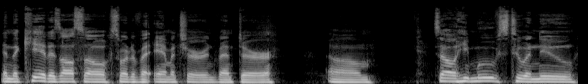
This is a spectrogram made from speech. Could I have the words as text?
And the kid is also sort of an amateur inventor. Um, so he moves to a new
